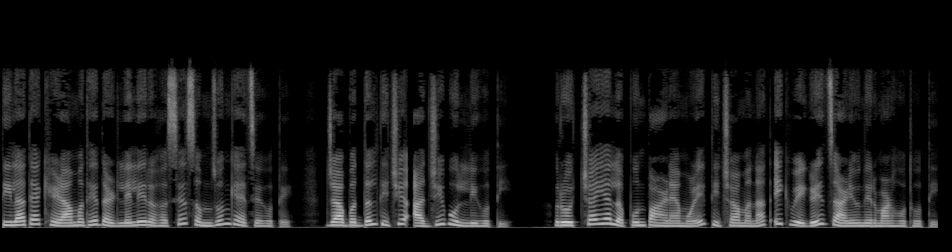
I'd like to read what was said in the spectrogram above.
तिला त्या खेळामध्ये दडलेले रहस्य समजून घ्यायचे होते ज्याबद्दल तिची आजी बोलली होती. रोजच्या या लपून पाहण्यामुळे तिच्या मनात एक वेगळीच जाणीव निर्माण होत होती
